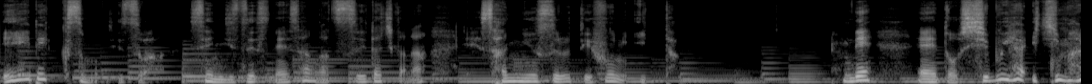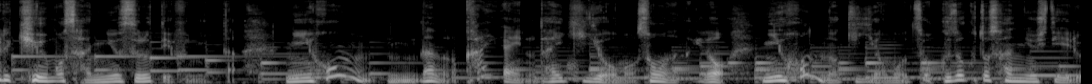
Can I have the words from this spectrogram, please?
ABEX も実は先日ですね、3月1日かな、え、参入するっていうふうに言った。で、えっ、ー、と、渋谷109も参入するっていうふうに言った。日本、なんだろう、海外の大企業もそうなんだけど、日本の企業も続々と参入している。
